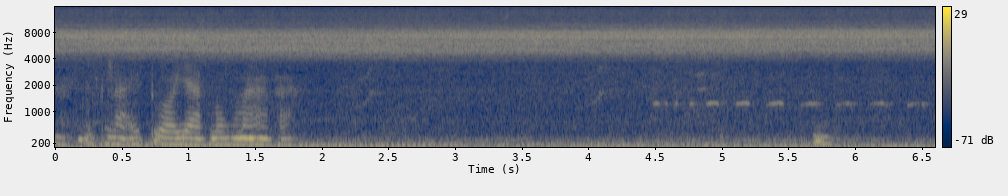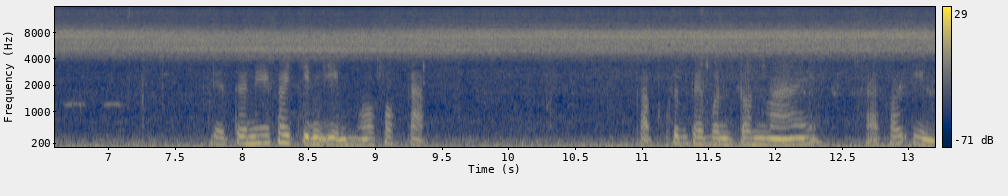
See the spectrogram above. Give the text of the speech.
อีกหลายตัวอยากลงมาค่ะ เดี๋ยวตัวนี้ค่อยกินอิ่มเพราะเขากลับ กลับขึ้นไปบนต้นไม้ถ้าเขาอิ่ม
